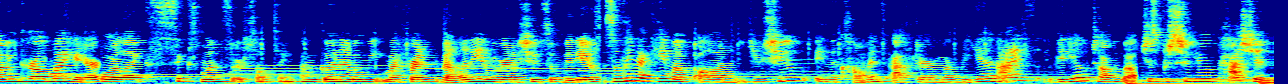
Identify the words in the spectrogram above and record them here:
Haven't curled my hair for like six months or something. I'm gonna go meet my friend Melanie and we're gonna shoot some videos. Something that came up on YouTube in the comments after Maria and I's video talking about just pursue your passion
